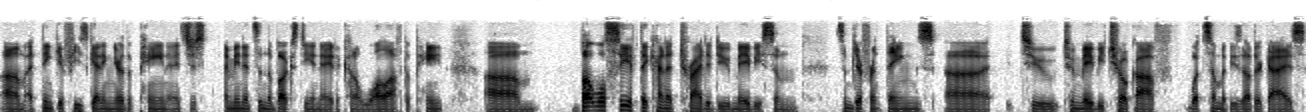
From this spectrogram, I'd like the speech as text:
Um, I think if he's getting near the paint, it's just, I mean, it's in the Bucks DNA to kind of wall off the paint. Um, but we'll see if they kind of try to do maybe some some different things uh, to to maybe choke off what some of these other guys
